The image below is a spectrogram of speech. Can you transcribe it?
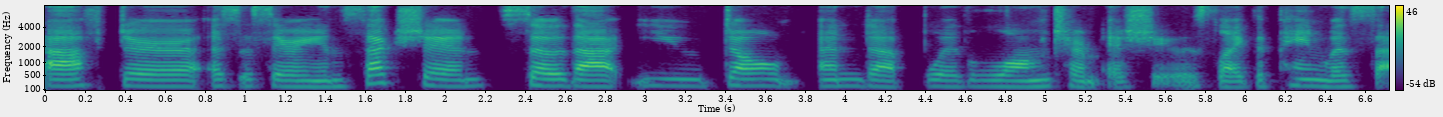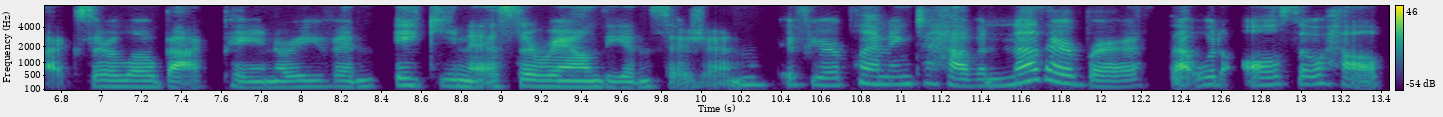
after a cesarean section so that you don't end up with long term issues like the pain with sex or low back pain or even achiness around the incision. If you're planning to have another birth, that would also help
